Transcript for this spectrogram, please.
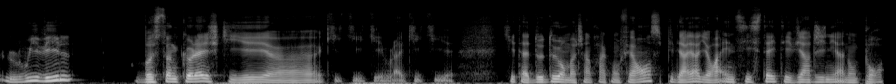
Louisville, Boston College qui est, euh, qui, est à 2-2 en match intra-conférence. Puis derrière, il y aura NC State et Virginia. Donc pour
